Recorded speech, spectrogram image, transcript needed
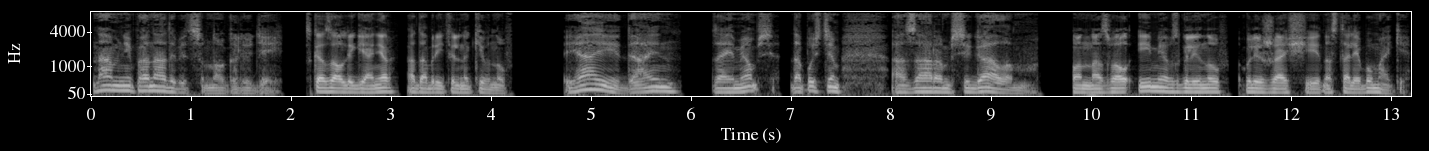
«Нам не понадобится много людей», — сказал легионер, одобрительно кивнув. «Я и Дайн займемся. Допустим, Азаром Сигалом». Он назвал имя, взглянув в лежащие на столе бумаги.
